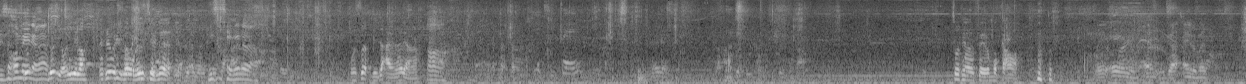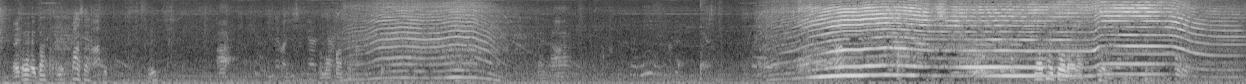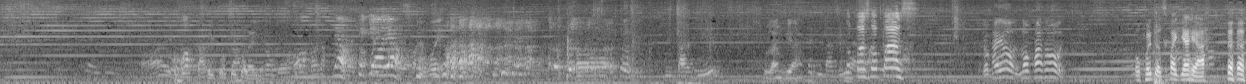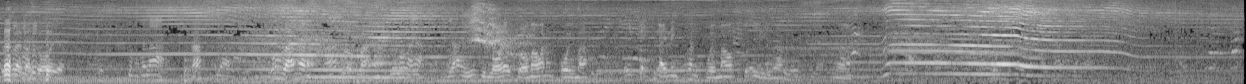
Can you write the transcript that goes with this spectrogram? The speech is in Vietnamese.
你是后面的啊？有有意了，有意了，我是前面的，你是前面的啦。我是比较矮那两个。啊。昨天飞那么高啊！哎哎，哎那个哎什么？哎哎，大八山。啊。落八山。飞过飞过来的。要，要要。Pulang dia. Lepas lepas. Lo kayo, lepas thôi. 我陪的是拜家呀。Cuma pala. Hả? Long lạnh à? Long lạnh à? Long lạnh à? Dạ, thì cái lò đó chỗ mà ăn cồi mà. Cái cái này mình ăn cồi mà có gì nữa. À.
